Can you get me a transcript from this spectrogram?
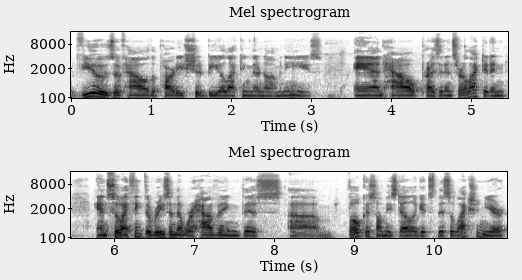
views of how the party should be electing their nominees and how presidents are elected. And and so I think the reason that we're having this um, focus on these delegates this election year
